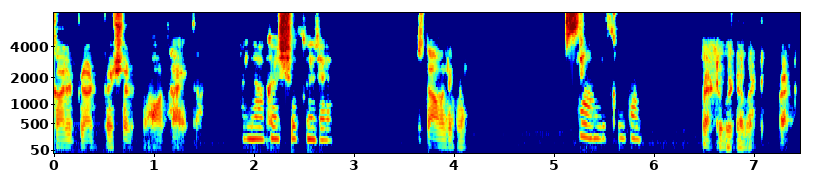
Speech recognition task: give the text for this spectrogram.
कल ब्लड प्रेशर बहुत आएगा अल्लाह का शुक्र है। अस्सलाम वालेकुम। अस्सलाम वालेकुम बैठो बेटा बैठो बैठो।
